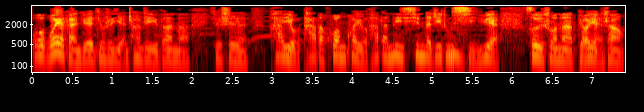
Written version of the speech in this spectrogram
我我也感觉就是演唱这一段呢，就是他有他的欢快，有他的内心的这种喜悦，所以说呢，表演上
